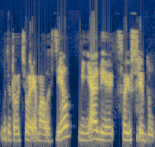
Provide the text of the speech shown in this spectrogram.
вот эта вот теория малых дел меняли свою среду.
